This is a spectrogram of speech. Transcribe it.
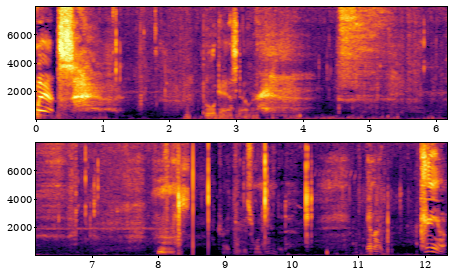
Let's put a little gas down there. Hmm. Try to do this one-handed. And I can't.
